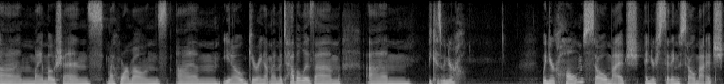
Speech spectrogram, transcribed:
um, my emotions, my hormones, um, you know, gearing up my metabolism. Um, because when you're when you're home so much and you're sitting so much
